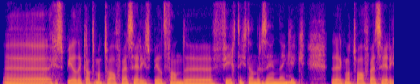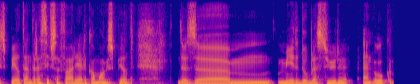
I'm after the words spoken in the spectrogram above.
eh, gespeeld. Ik had maar 12 wedstrijden gespeeld van de 40 dan er zijn, denk ik. Dat heb ik maar 12 wedstrijden gespeeld en de rest heeft Safari eigenlijk allemaal gespeeld. Dus ehm, mede door blessure en ook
